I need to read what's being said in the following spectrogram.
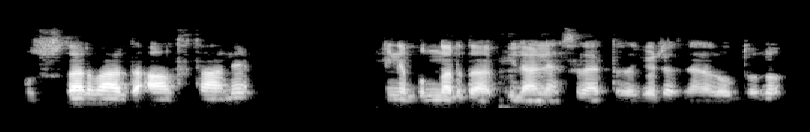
hususlar vardı. 6 tane. Yine bunları da ilerleyen slaytlarda göreceğiz neler olduğunu.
